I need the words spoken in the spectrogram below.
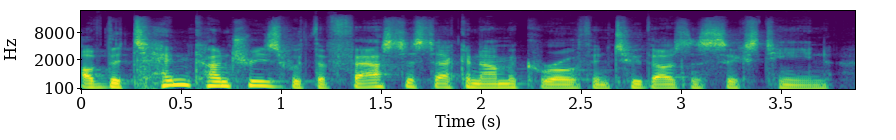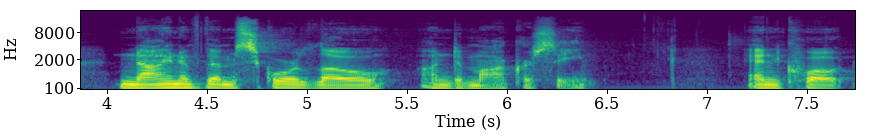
Of the 10 countries with the fastest economic growth in 2016, nine of them score low on democracy. End quote.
